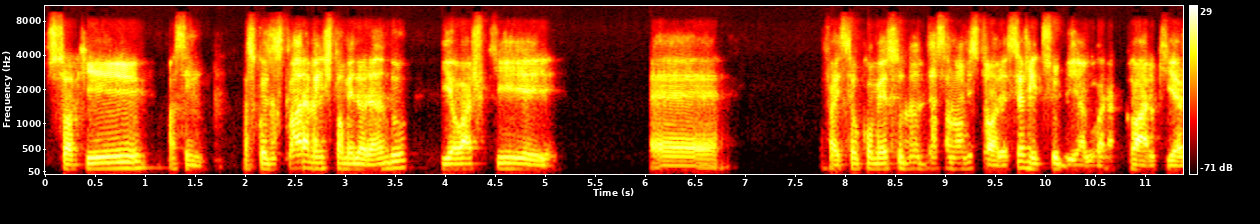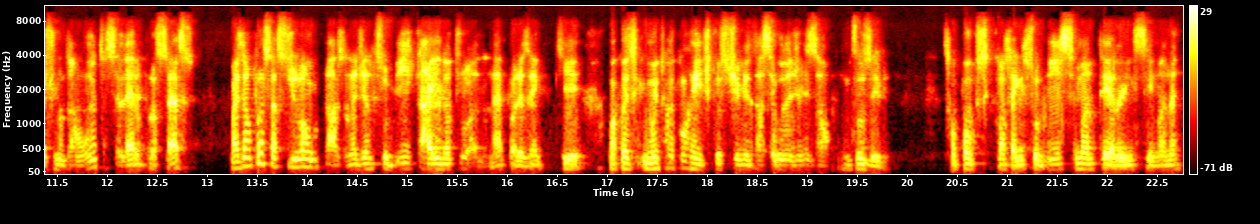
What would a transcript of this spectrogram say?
Só que, assim, as coisas claramente estão melhorando e eu acho que é, vai ser o começo do, dessa nova história. Se a gente subir agora, claro que ajuda muito, acelera o processo, mas é um processo de longo prazo, não adianta subir e cair no outro ano, né? Por exemplo, que uma coisa que muito recorrente com os times da segunda divisão, inclusive. São poucos que conseguem subir e se manter ali em cima, né?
